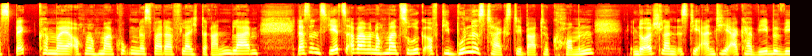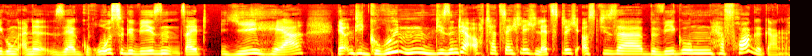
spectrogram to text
Aspekt können wir ja auch noch mal gucken, dass wir da vielleicht dranbleiben. Lass uns jetzt aber noch mal zurück auf die Bundestagsdebatte kommen. In Deutschland ist die Anti-AKW-Bewegung eine sehr große gewesen seit jeher. Ja, und die Grünen, die sind ja auch tatsächlich letztlich aus dieser Bewegung hervorgegangen.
